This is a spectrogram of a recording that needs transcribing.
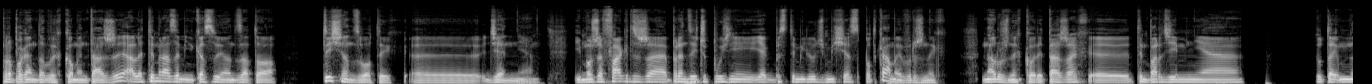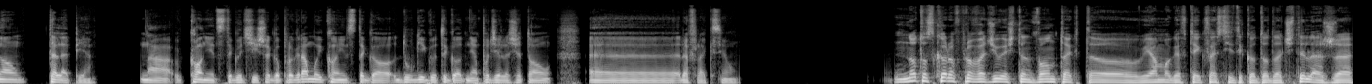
propagandowych komentarzy, ale tym razem inkasując za to tysiąc złotych yy, dziennie. I może fakt, że prędzej czy później jakby z tymi ludźmi się spotkamy w różnych, na różnych korytarzach, yy, tym bardziej mnie tutaj, no, telepie na koniec tego dzisiejszego programu i koniec tego długiego tygodnia. Podzielę się tą yy, refleksją. No to skoro wprowadziłeś ten wątek, to ja mogę w tej kwestii tylko dodać tyle, że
